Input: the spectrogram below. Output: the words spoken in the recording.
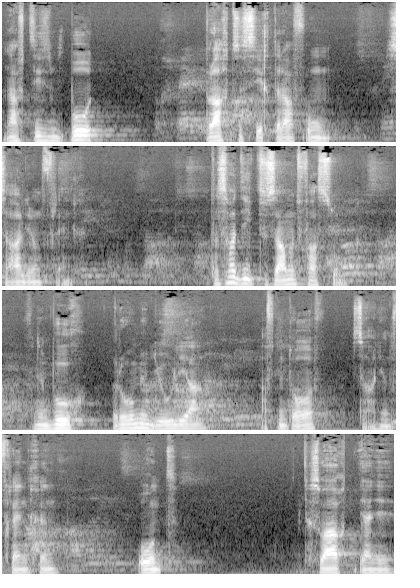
Und auf diesem Boot brachten sie sich darauf um, Sali und Frank. Das war die Zusammenfassung von dem Buch Romeo und Julia auf dem Dorf, Sali und Franken. Und das war auch eine,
